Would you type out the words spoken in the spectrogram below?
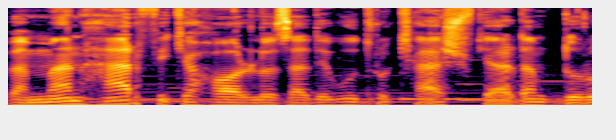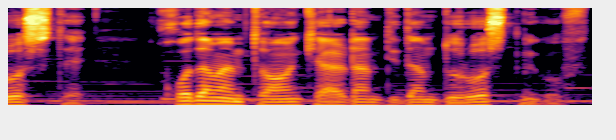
و من حرفی که هارلو زده بود رو کشف کردم درسته. خودم امتحان کردم دیدم درست می‌گفت.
